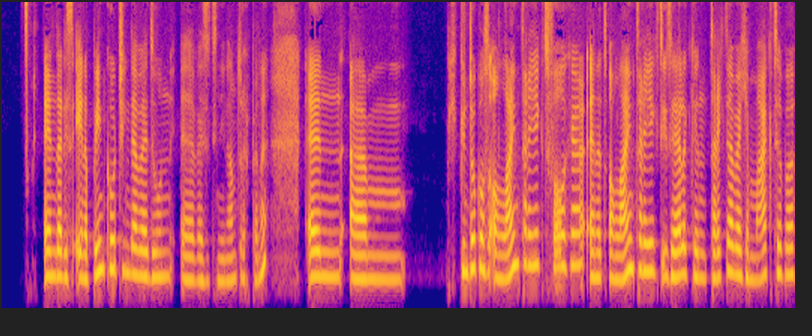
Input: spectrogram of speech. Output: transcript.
en dat is één op één coaching dat wij doen. Uh, wij zitten in Antwerpen. Hè? En um, je kunt ook ons online traject volgen. En het online traject is eigenlijk een traject dat wij gemaakt hebben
